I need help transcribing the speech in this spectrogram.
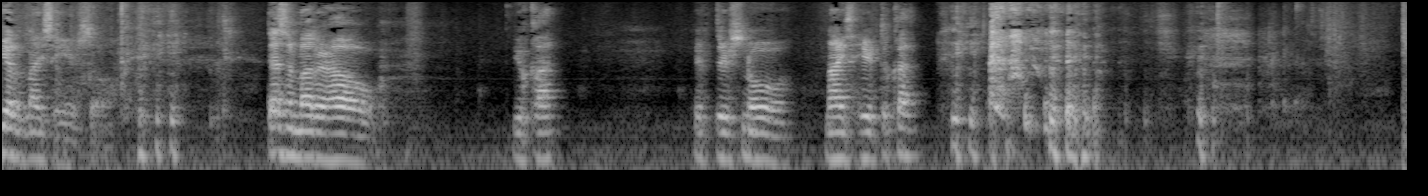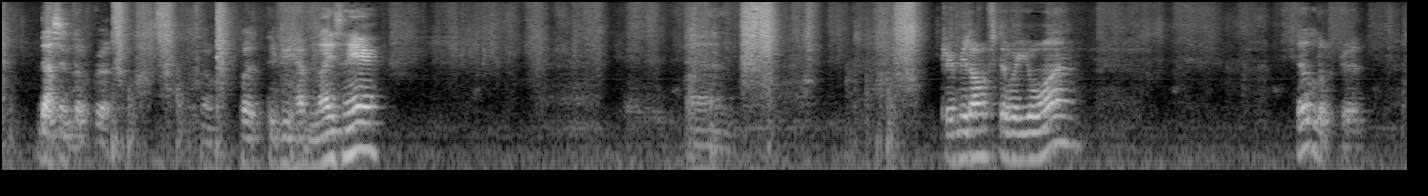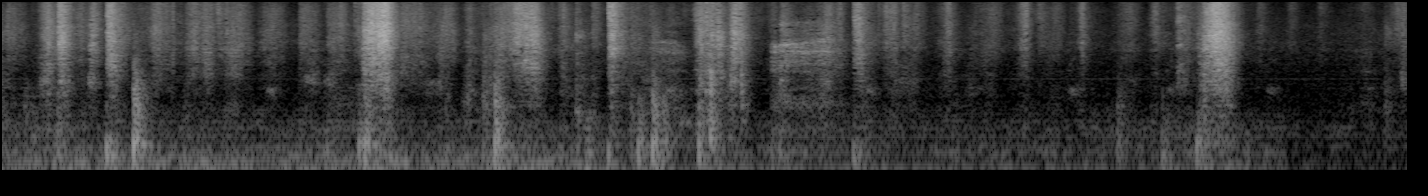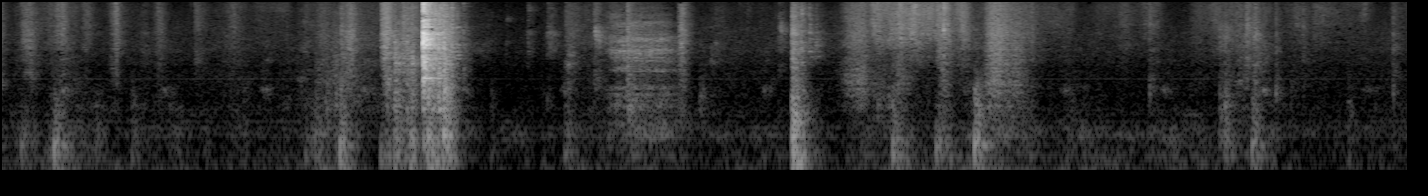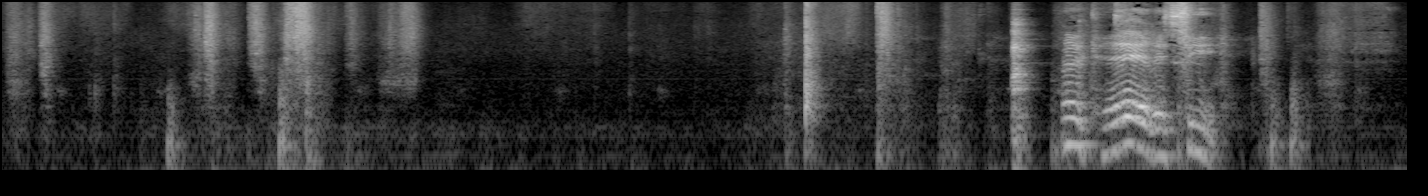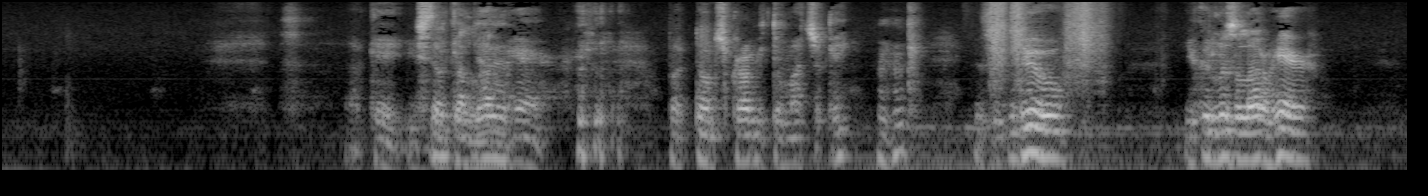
You got a nice hair, so doesn't matter how you cut. If there's no nice hair to cut, doesn't look good. So, but if you have nice hair and trim it off the way you want, it'll look good. Okay, let's see. Okay, you still You got lot of hair, but don't scrub it too much, okay? hmm Because if you do, you could lose a lot of hair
